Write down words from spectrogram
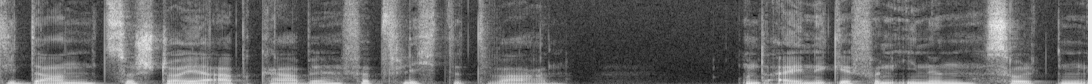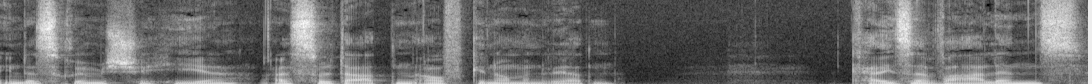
die dann zur Steuerabgabe verpflichtet waren. Und einige von ihnen sollten in das römische Heer als Soldaten aufgenommen werden. Kaiser Valens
